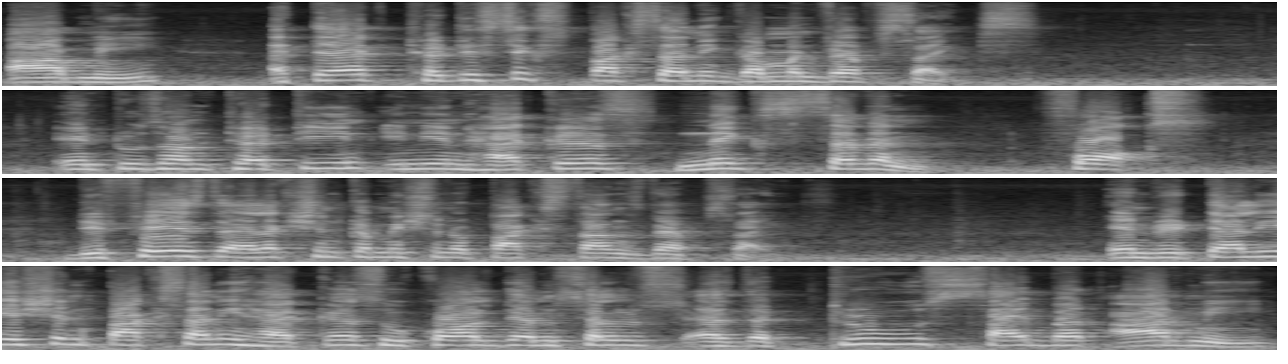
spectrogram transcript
Army attacked 36 Pakistani government websites. In 2013, Indian hackers NIX7 Fox defaced the Election Commission of Pakistan's website. In retaliation, Pakistani hackers who called themselves as the True Cyber Army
